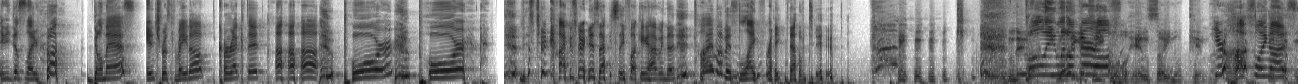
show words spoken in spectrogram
and he just like, dumbass, interest rate up, corrected, poor, poor. Mr. Kaiser is actually fucking having the time of his life right now, dude. Bullying little girls! You're hustling us!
